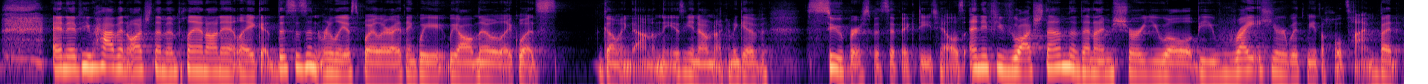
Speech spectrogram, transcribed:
and if you haven't watched them and plan on it, like this isn't really a spoiler. I think we we all know like what's going down on these. You know, I'm not going to give super specific details. And if you've watched them, then I'm sure you will be right here with me the whole time. But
